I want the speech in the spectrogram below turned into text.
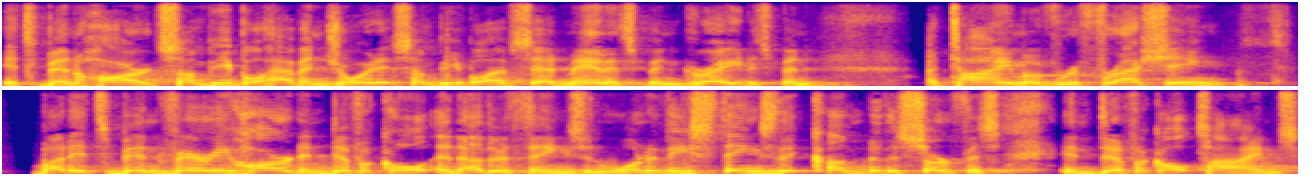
It's been hard. Some people have enjoyed it. Some people have said, man, it's been great. It's been a time of refreshing, but it's been very hard and difficult in other things. And one of these things that come to the surface in difficult times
